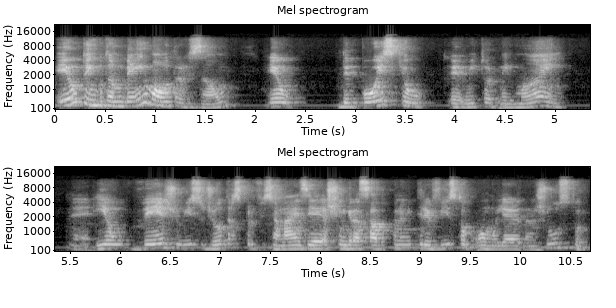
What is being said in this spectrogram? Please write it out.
eu tenho também uma outra visão. Eu, depois que eu é, me tornei mãe, é, e eu vejo isso de outras profissionais, e acho engraçado quando eu entrevisto uma mulher na Justo,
